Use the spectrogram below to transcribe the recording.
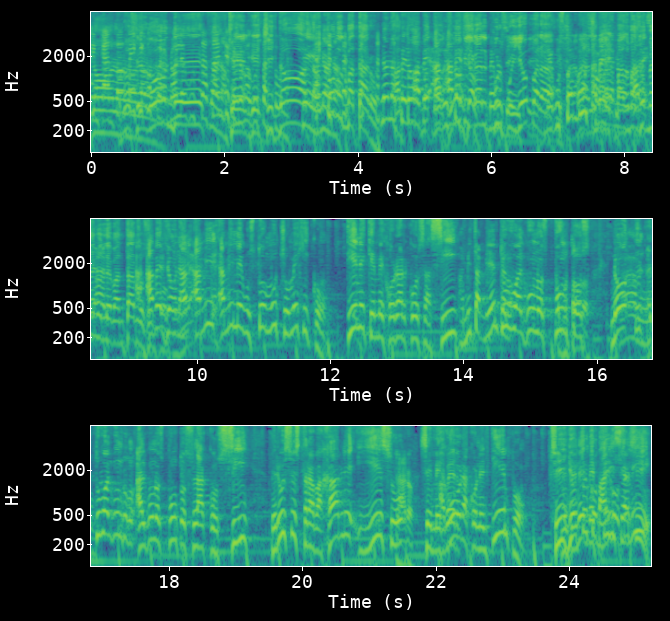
No no sé México, a pero no le dónde. gusta Sánchez, Que- pero no gusta Antuna. No, Sí, a no, todos no. mataron. No, no, pero a ver, a- a ver, yo- el me pulpo gustó, y yo sí, para, me gustó para mucho. más, A ver, más- o menos levantarlos. A ver, John, ¿no? a, a mí, a mí me gustó mucho México. Tiene que mejorar cosas, sí. A mí también, pero- Tuvo algunos puntos, no, tuvo algunos, algunos puntos flacos, sí. Pero eso es trabajable y eso Claro. se mejora con el tiempo. Sí, ¿Me yo estoy me contigo, parece a mí. Ceci,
